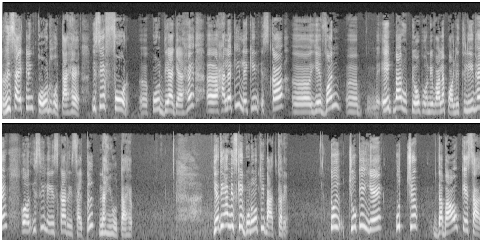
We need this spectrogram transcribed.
रिसाइकलिंग कोड होता है, इसे फोर कोड दिया गया है। हालाँकि लेकिन इसका ये वन एक बार उपयोग होने वाला पॉलीथिलीन है और इसीलिए इसका रिसाइकल नहीं होता है। यदि हम इसके गुणों की बात करें तो चूँकि ये उच्च दबाव के साथ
